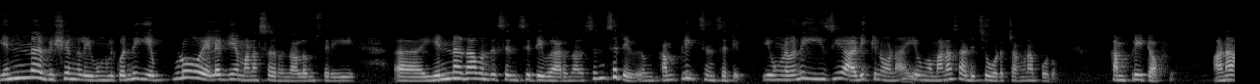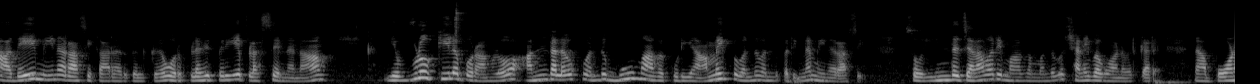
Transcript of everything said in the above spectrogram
என்ன விஷயங்கள் இவங்களுக்கு வந்து எவ்வளோ இலகிய மனசு இருந்தாலும் சரி ஆஹ் என்னதான் வந்து சென்சிட்டிவாக இருந்தாலும் சென்சிட்டிவ் இவங்க கம்ப்ளீட் சென்சிட்டிவ் இவங்களை வந்து ஈஸியாக அடிக்கணும்னா இவங்க மனசை அடித்து உடைச்சாங்கன்னா போதும். கம்ப்ளீட் ஆஃப் ஆனால் அதே மீன ராசிக்காரர்களுக்கு ஒரு ப்ளஸ் பெரிய ப்ளஸ் என்னென்னா எவ்வளோ கீழே போகிறாங்களோ அந்த அளவுக்கு வந்து பூம் ஆகக்கூடிய அமைப்பு வந்து வந்து பார்த்திங்கன்னா மீனராசி. ஸோ இந்த ஜனவரி மாதம் வந்து சனி பகவான் இருக்கார். நான் போன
